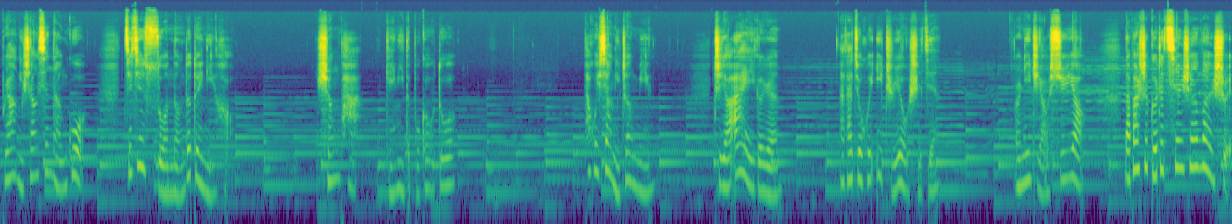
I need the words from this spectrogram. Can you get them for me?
不让你伤心难过，竭尽所能的对你好，生怕给你的不够多。他会向你证明，只要爱一个人，那他就会一直有时间，而你只要需要，哪怕是隔着千山万水。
